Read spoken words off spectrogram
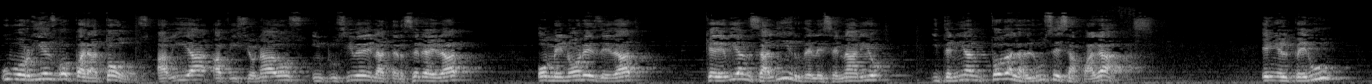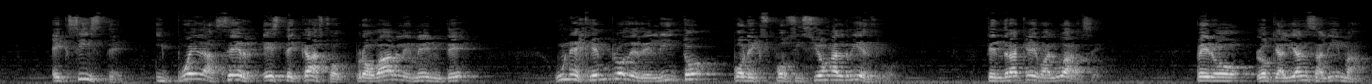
Hubo riesgo para todos. Había aficionados, inclusive de la tercera edad o menores de edad, que debían salir del escenario y tenían todas las luces apagadas. En el Perú existe y pueda ser este caso probablemente un ejemplo de delito por exposición al riesgo. Tendrá que evaluarse. Pero lo que Alianza Lima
